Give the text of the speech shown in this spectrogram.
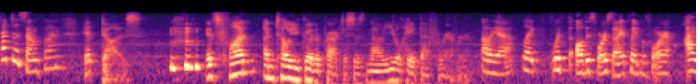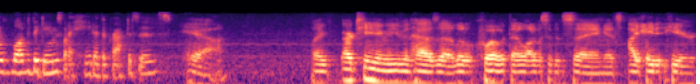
that does sound fun. it does. It's fun until you go to practices. Now you'll hate that forever. oh yeah, like with all the sports that I played before, I loved the games, but I hated the practices. Yeah. Like our team even has a little quote that a lot of us have been saying. It's "I hate it here,"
